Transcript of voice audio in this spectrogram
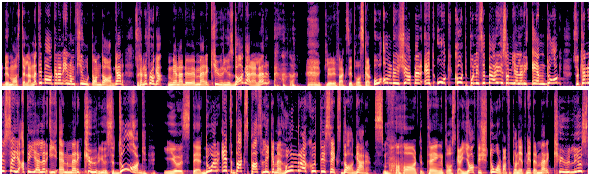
“Du måste lämna tillbaka den inom 14 dagar.” Så kan du fråga “Menar du Merkuriusdagar eller?” Klurifaxigt, Oskar. Och du köper ett åkkort på Liseberg som gäller i en dag så kan du säga att det gäller i en Merkuriusdag. Just det. Då är ett dagspass lika med 176 dagar. Smart tänkt, Oskar. Jag förstår varför planeten heter Merkurius.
